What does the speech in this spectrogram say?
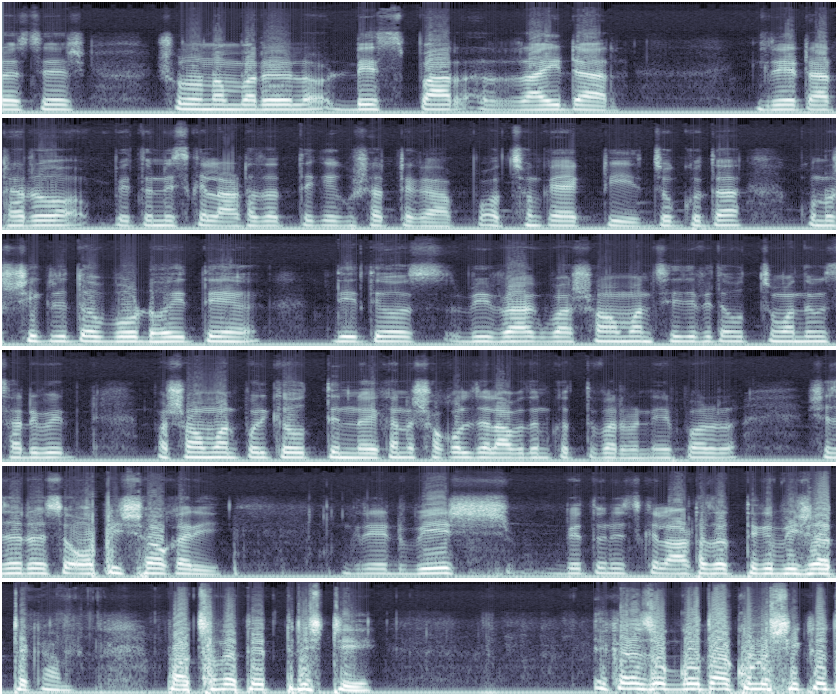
রয়েছে ষোলো নম্বরে হলো ডেসপার রাইডার। গ্রেড আঠারো, বেতন স্কেল আট হাজার থেকে একুশ হাজার টাকা। পদ সংখ্যা একটি। যোগ্যতা, কোনো স্বীকৃত বোর্ড হইতে দ্বিতীয় বিভাগ বা সমমান সিজিপিতে উচ্চ মাধ্যমিক সার্টিফিকেট বা সমমান পরীক্ষা উত্তীর্ণ। এখানে সকল জেলা আবেদন করতে পারবেন। এরপর শেষে রয়েছে অফিস সহকারী। গ্রেড বিশ, বেতন স্কেল আট হাজার থেকে বিশ হাজার টাকা। পদ সংখ্যা তেত্রিশটি। এখানে যোগ্যতা কোনো স্বীকৃত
